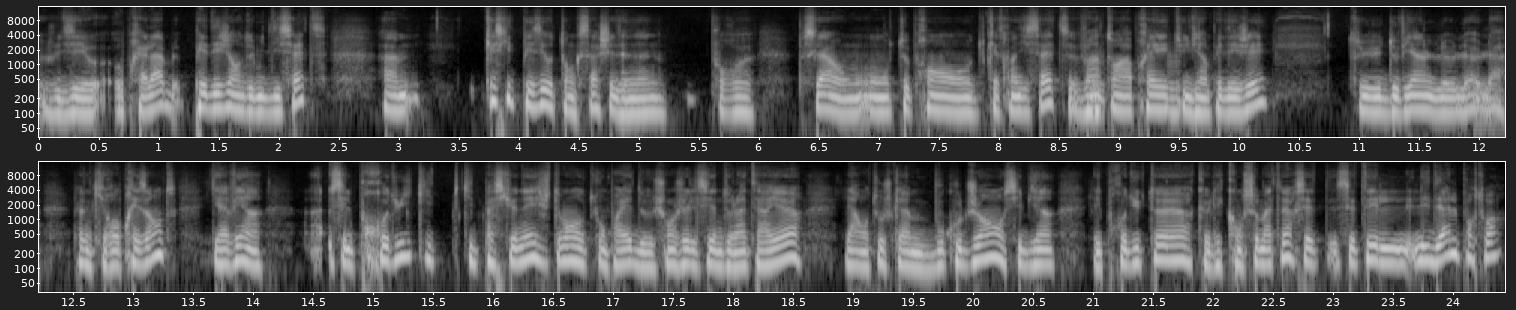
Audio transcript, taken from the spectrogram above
je le disais au, préalable, PDG en 2017. Qu'est-ce qui te plaisait autant que ça chez Danone pour, Parce que là, on, te prend en 97, 20 mmh. ans après, mmh. tu deviens PDG, tu deviens le, la personne qui représente. Il y avait un. C'est le produit qui, qui, te passionnait, justement, on parlait de changer le système de l'intérieur. Là, on touche quand même beaucoup de gens, aussi bien les producteurs que les consommateurs. C'était l'idéal pour toi?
